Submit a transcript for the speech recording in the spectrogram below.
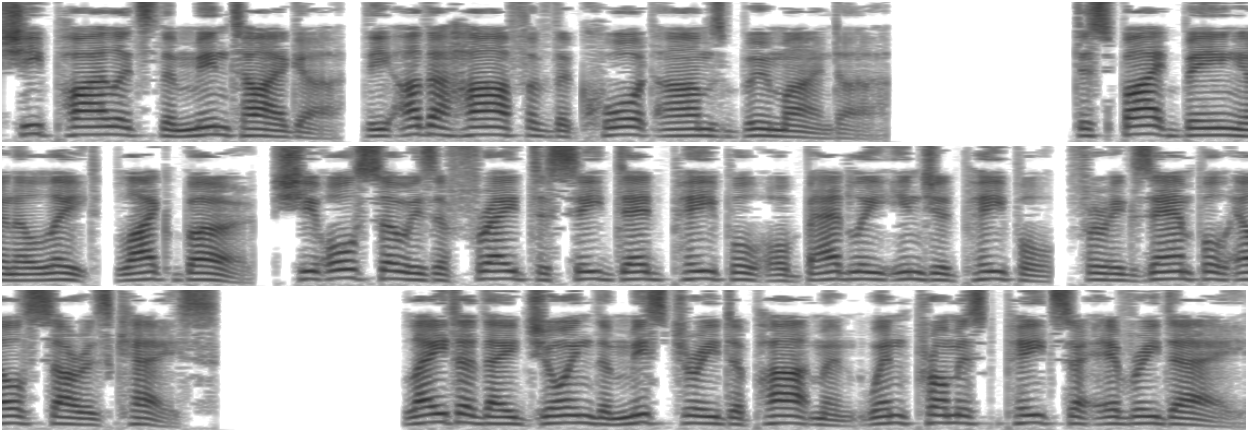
She pilots the Min Tiger, the other half of the Quart Arms Boominder. Despite being an elite, like Bo, she also is afraid to see dead people or badly injured people, for example El case. Later they joined the mystery department when promised pizza every day.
